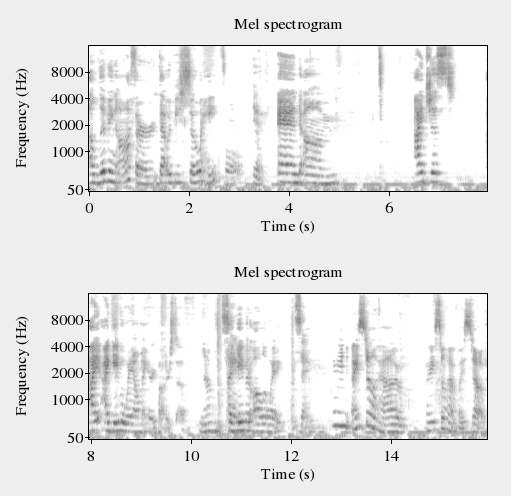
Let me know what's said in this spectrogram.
a living author that would be so hateful. Yeah. And um I just I I gave away all my Harry Potter stuff. No. I gave it all away. Same. I mean, I still have, I still have my stuff,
